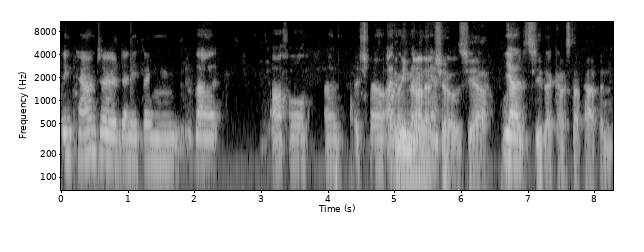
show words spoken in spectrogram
encountered anything that awful at a show. I like, mean, that not at can't- shows. Yeah. Yeah. I see that kind of stuff happen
